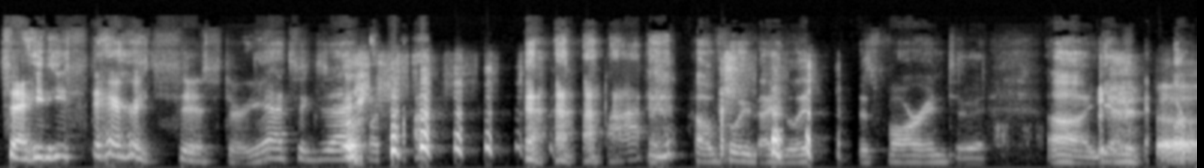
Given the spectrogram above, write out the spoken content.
Sadie Sterritt's sister. Yeah, that's exactly. Hopefully they live this far into it. Uh, yeah, uh,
